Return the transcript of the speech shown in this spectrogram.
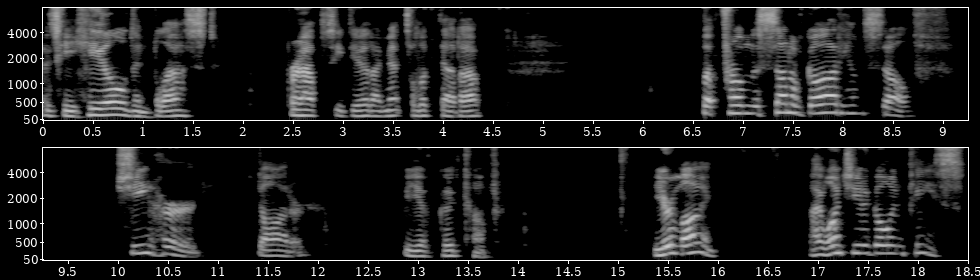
as he healed and blessed. Perhaps he did. I meant to look that up. But from the Son of God himself, she heard, Daughter, be of good comfort. You're mine. I want you to go in peace.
